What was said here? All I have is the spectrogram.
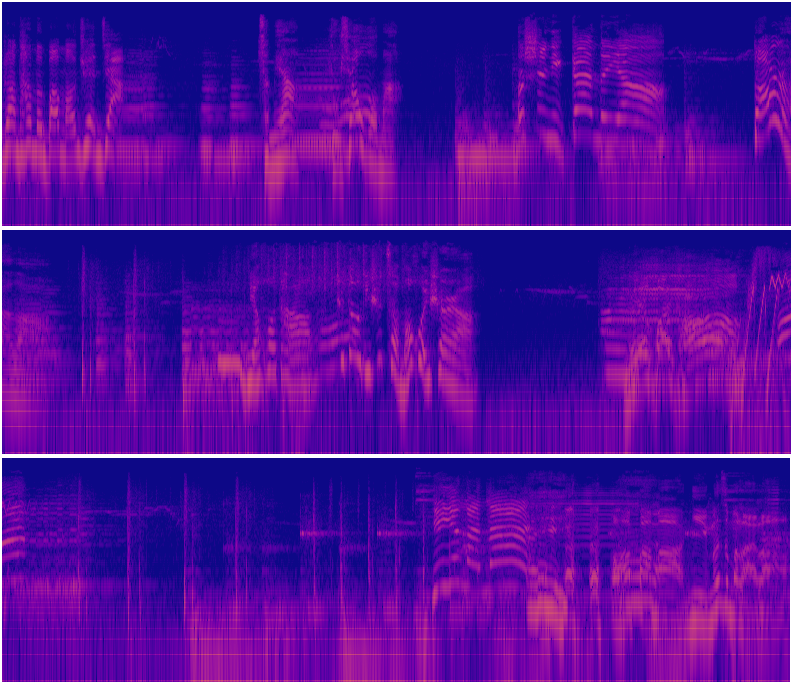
让他们帮忙劝架。怎么样？有效果吗？那是你干的呀。当然了。嗯棉花糖，这到底是怎么回事啊？棉花糖，爷爷奶奶，哎，啊，爸妈，你们怎么来了？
